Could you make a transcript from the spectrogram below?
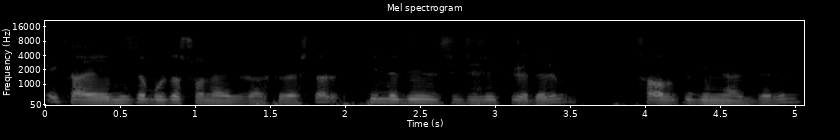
Hikayemiz de burada sona erir arkadaşlar. Dinlediğiniz için teşekkür ederim. Sağlıklı günler dilerim.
